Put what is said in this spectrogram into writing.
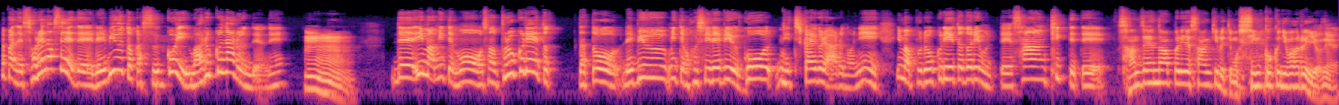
やっぱね、それのせいでレビューとかすっごい悪くなるんだよね。うん。で、今見ても、そのプロクリエイトだと、レビュー見ても星レビュー5に近いぐらいあるのに、今プロクリエイトドリームって3切ってて、3000円のアプリで3切るってもう深刻に悪いよね。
